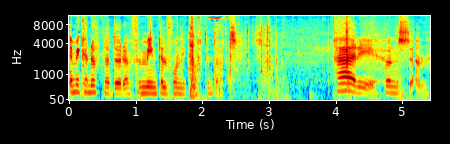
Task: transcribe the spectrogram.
Eh, Emmy kan du öppna dörren för min telefon är inte vattentät. Här är hönsen.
